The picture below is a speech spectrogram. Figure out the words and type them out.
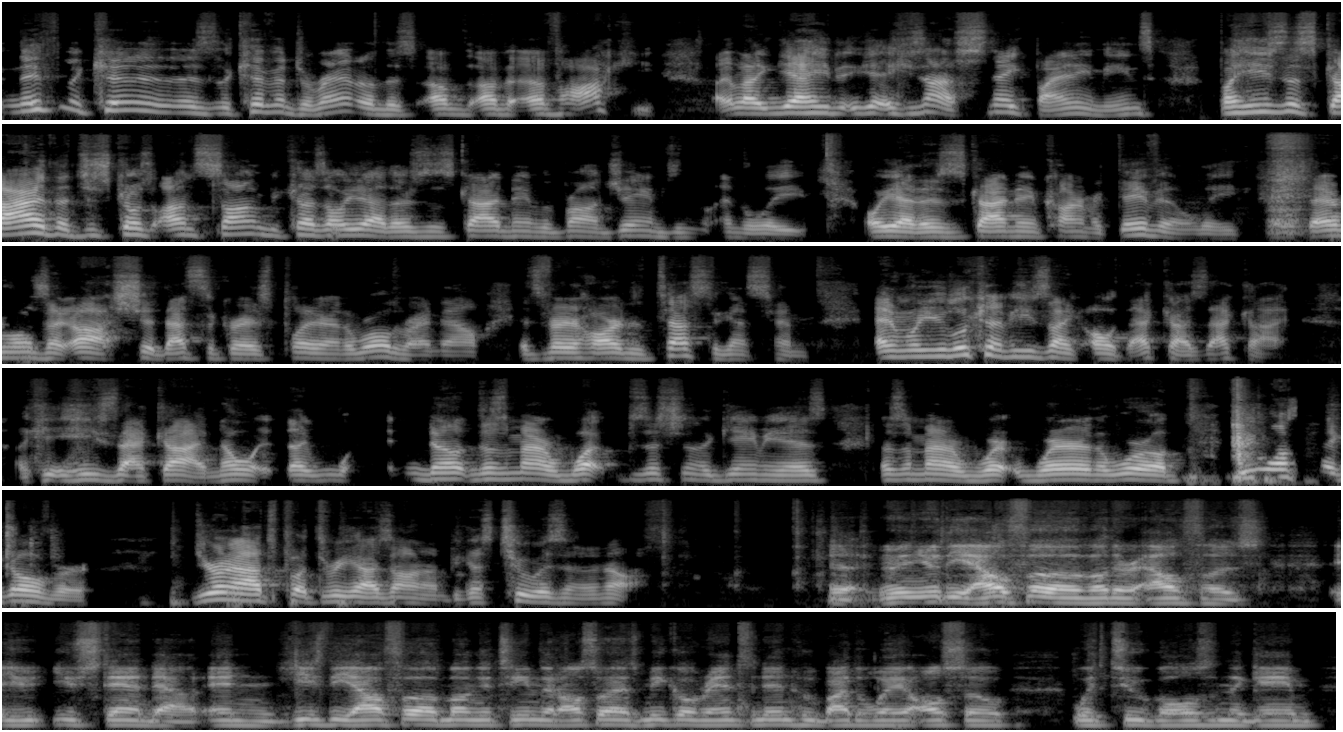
Nathan MacKinnon is the Kevin Durant of this of, of, of hockey. Like, like yeah, he, yeah, he's not a snake by any means, but he's this guy that just goes unsung because oh yeah, there's this guy named LeBron James in, in the league. Oh yeah, there's this guy named Connor McDavid in the league. Everyone's like, oh shit, that's the greatest player in the world right now. It's very hard to test against him. And when you look at him, he's like, oh, that guy's that guy. Like he, he's that guy. No, like no, doesn't matter what position of the game he is. Doesn't matter where where in the world he wants to take over. You're gonna have to put three guys on him because two isn't enough. Yeah, when you're the alpha of other alphas, you you stand out, and he's the alpha among a team that also has Mikko Rantanen, who, by the way, also with two goals in the game.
